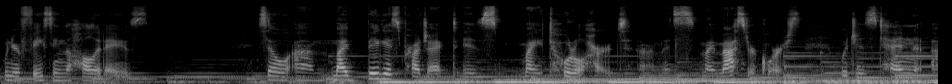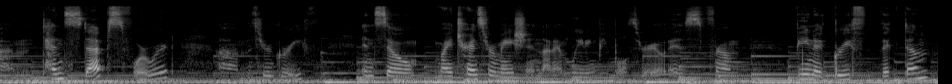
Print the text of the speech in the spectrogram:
when you're facing the holidays. So um, my biggest project is my Total Heart. Um, it's my master course, which is 10, um, 10 steps forward um, through grief. And so my transformation that I'm leading people through is from being a grief victim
